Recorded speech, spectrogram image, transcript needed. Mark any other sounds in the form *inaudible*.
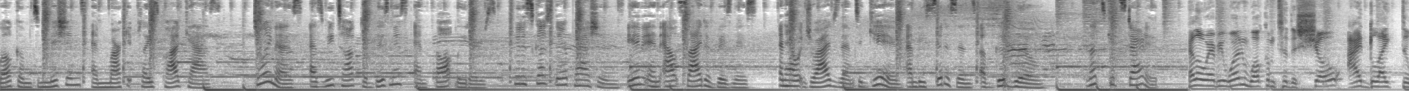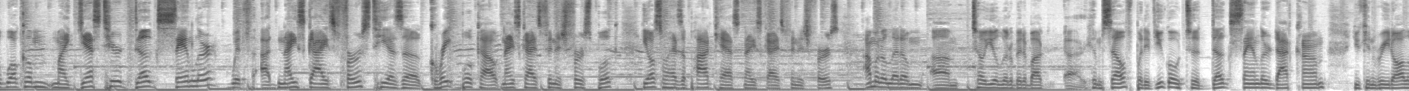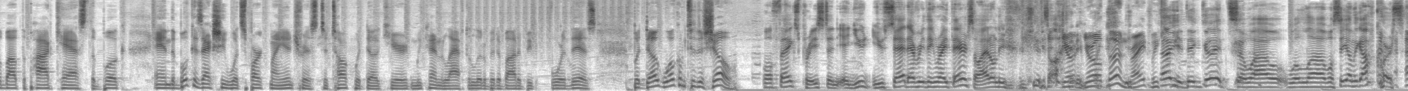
welcome to Missions and Marketplace Podcast. Join us as we talk to business and thought leaders to discuss their passions in and outside of business and how it drives them to give and be citizens of goodwill. Let's get started. Hello, everyone. Welcome to the show. I'd like to welcome my guest here, Doug Sandler, with uh, Nice Guys First. He has a great book out, Nice Guys Finish First book. He also has a podcast, Nice Guys Finish First. I'm going to let him um, tell you a little bit about uh, himself, but if you go to DougSandler.com, you can read all about the podcast, the book, and the book is actually what sparked my interest to talk with Doug here. And we kind of laughed a little bit about it before this. But, Doug, welcome to the show. Well, thanks, priest, and, and you you said everything right there, so I don't even need to *laughs* talk. you're, you're all done, right? We *laughs* no, you did good. So uh, we'll uh, we'll see you on the golf *laughs* course.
